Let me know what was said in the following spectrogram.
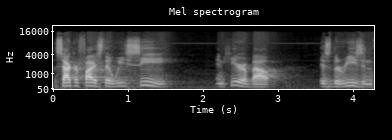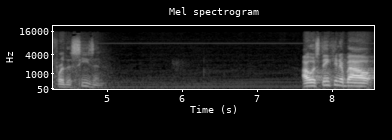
the sacrifice that we see and hear about, is the reason for the season. I was thinking about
